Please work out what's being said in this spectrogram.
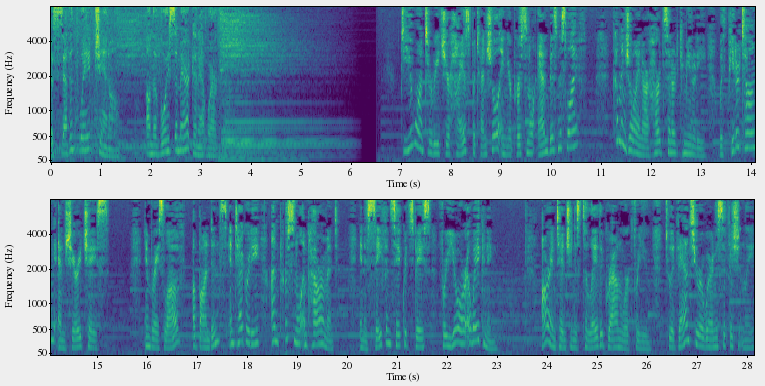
The Seventh Wave Channel on the Voice America Network. Do you want to reach your highest potential in your personal and business life? Come and join our heart centered community with Peter Tongue and Sherry Chase. Embrace love, abundance, integrity, and personal empowerment in a safe and sacred space for your awakening. Our intention is to lay the groundwork for you to advance your awareness sufficiently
